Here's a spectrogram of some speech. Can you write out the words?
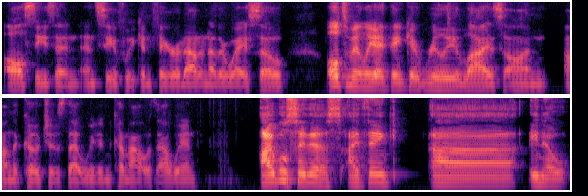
all season and see if we can figure it out another way. So ultimately, I think it really lies on on the coaches that we didn't come out with that win. I will say this. I think uh, you know,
